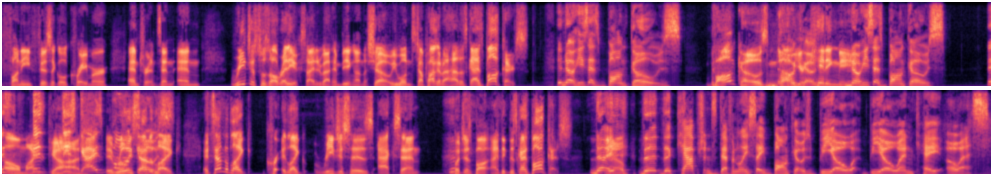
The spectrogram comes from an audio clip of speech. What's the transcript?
funny, physical Kramer entrance, and and Regis was already excited about him being on the show. He wouldn't stop talking about how this guy's bonkers. No, he says bonkos. Bonkos? No, you're kidding me. No, he says bonkos. This, Oh my this, god! This guy's it really sounded like it sounded like like Regis's accent, but just bon- I think this guy's bonkers. no. you know? it- the the captions definitely say bonkos. B o b o n k o s.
